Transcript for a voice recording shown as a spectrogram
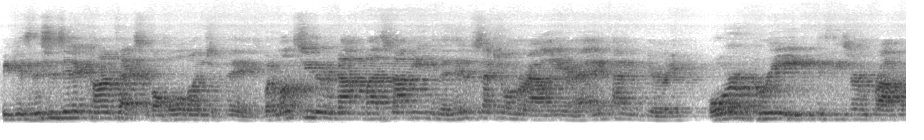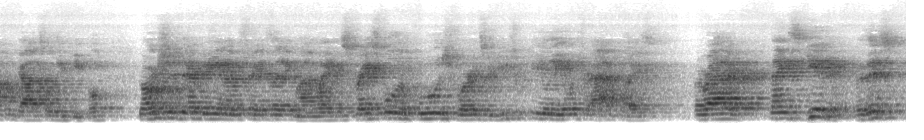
Because this is in a context of a whole bunch of things. But amongst you, there not, must not be even the hint of sexual immorality or any kind of impurity or greed, because these are improper for God's holy people nor should there be, and I'm translating my way, disgraceful or foolish words or eutrapelia which are out of place, but rather thanksgiving. For this,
